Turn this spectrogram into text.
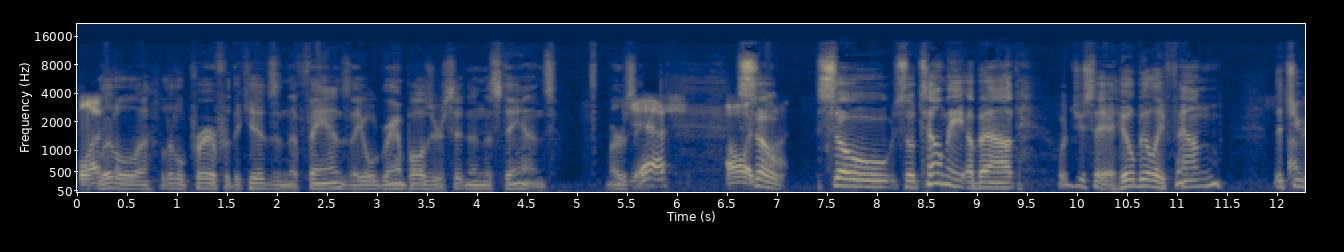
Bless little uh, little prayer for the kids and the fans, the old grandpas who are sitting in the stands. Mercy. Yes. Oh, so hot. so so tell me about what did you say a hillbilly fountain that you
